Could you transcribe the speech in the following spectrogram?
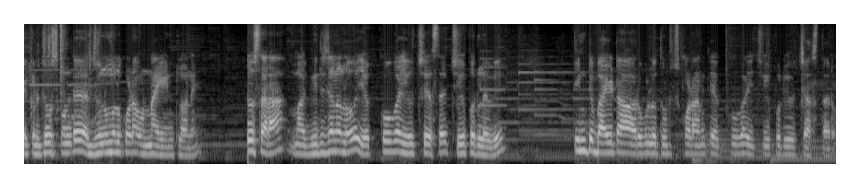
ఇక్కడ చూసుకుంటే జునుములు కూడా ఉన్నాయి ఇంట్లోనే. చూసారా? మా గిరిజనులు ఎక్కువగా యూజ్ చేసే చీపుర్లు ఇవి. ఇంటి బయట అరుగులు తుడుచుకోవడానికి ఎక్కువగా ఈ చీపుర్లు యూజ్ చేస్తారు.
